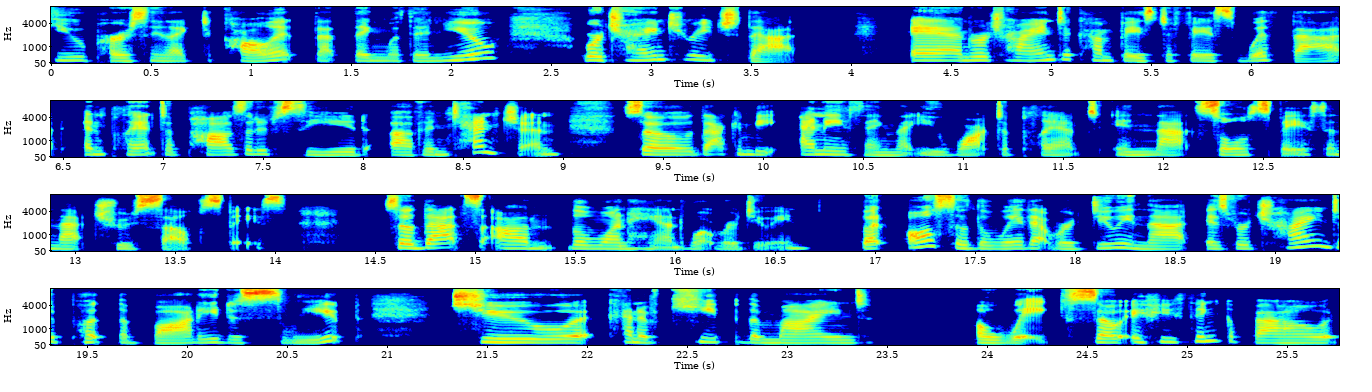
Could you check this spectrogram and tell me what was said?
you personally like to call it, that thing within you. We're trying to reach that. And we're trying to come face to face with that and plant a positive seed of intention. So that can be anything that you want to plant in that soul space, in that true self space. So that's on the one hand what we're doing. But also, the way that we're doing that is we're trying to put the body to sleep to kind of keep the mind awake. So if you think about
